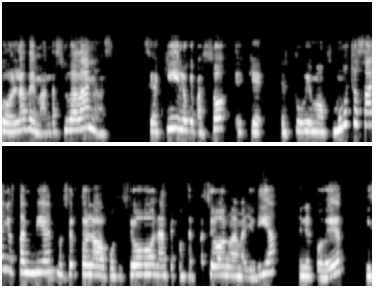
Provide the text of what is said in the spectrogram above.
con las demandas ciudadanas. Si aquí lo que pasó es que estuvimos muchos años también, ¿no es cierto?, en la oposición, antes concertación, nueva mayoría en el poder, y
